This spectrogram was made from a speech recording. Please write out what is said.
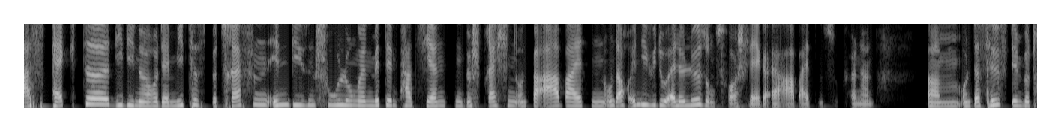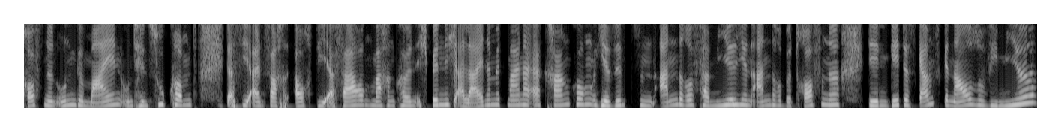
Aspekte, die die Neurodermitis betreffen, in diesen Schulungen mit den Patienten besprechen und bearbeiten und auch individuelle Lösungsvorschläge erarbeiten zu können. Ähm, und das hilft den Betroffenen ungemein. Und hinzu kommt, dass sie einfach auch die Erfahrung machen können, ich bin nicht alleine mit meiner Erkrankung. Hier sitzen andere Familien, andere Betroffene, denen geht es ganz genauso wie mir.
